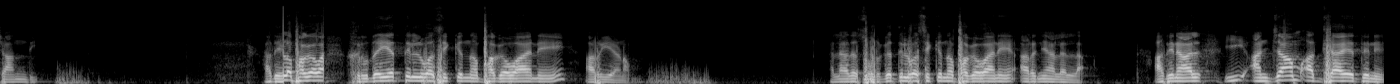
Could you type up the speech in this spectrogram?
ശാന്തി. അതിലുള്ള ഭഗവാൻ ഹൃദയത്തിൽ വസിക്കുന്ന ഭഗവാനെ അറിയണം. അല്ലാതെ സ്വർഗത്തിൽ വസിക്കുന്ന ഭഗവാനെ അറിഞ്ഞാലല്ല. അതിനാൽ ഈ അഞ്ചാം അധ്യായത്തിന്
